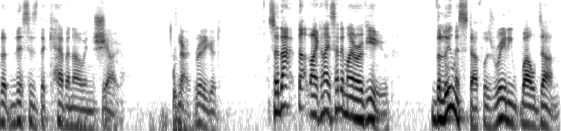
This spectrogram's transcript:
that this is the Kevin Owens show. No, really good. So that, that, like I said in my review, the Lumis stuff was really well done.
